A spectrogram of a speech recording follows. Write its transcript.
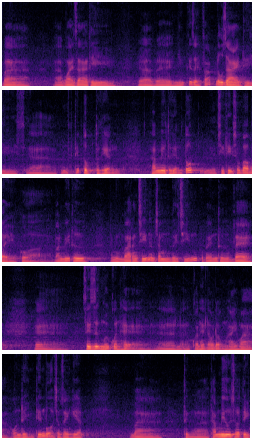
và à, ngoài ra thì à, về những cái giải pháp lâu dài thì à, cũng tiếp tục thực hiện tham mưu thực hiện tốt chỉ thị số 37 của Ban Bí thư ngày 3 tháng 9 năm 2019 của Ban thư về ờ, xây dựng mối quan hệ ờ, quan hệ lao động hài hòa, ổn định, tiến bộ trong doanh nghiệp và ờ, tham mưu cho tỉnh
